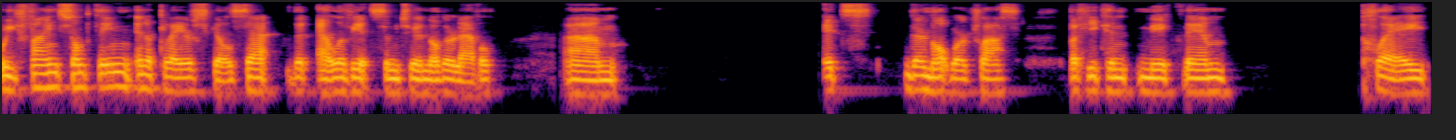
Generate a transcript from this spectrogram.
where he finds something in a player's skill set that elevates them to another level. Um, it's they're not world class, but he can make them play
